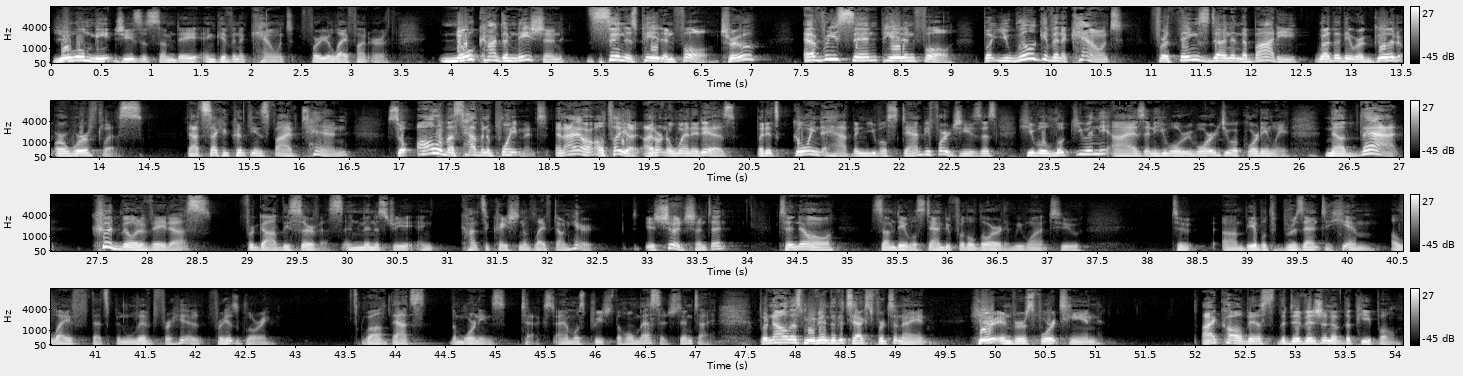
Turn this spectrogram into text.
You will meet Jesus someday and give an account for your life on earth. No condemnation, sin is paid in full. True? Every sin paid in full. But you will give an account for things done in the body, whether they were good or worthless. That's 2 Corinthians 5:10. So all of us have an appointment. And I, will tell you, I don't know when it is, but it's going to happen. You will stand before Jesus. He will look you in the eyes and he will reward you accordingly. Now that could motivate us for godly service and ministry and consecration of life down here. It should, shouldn't it? To know someday we'll stand before the Lord and we want to, to um, be able to present to Him a life that's been lived for His, for his glory. Well, that's the morning's text. I almost preached the whole message, didn't I? But now let's move into the text for tonight. Here in verse 14, I call this the division of the people.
